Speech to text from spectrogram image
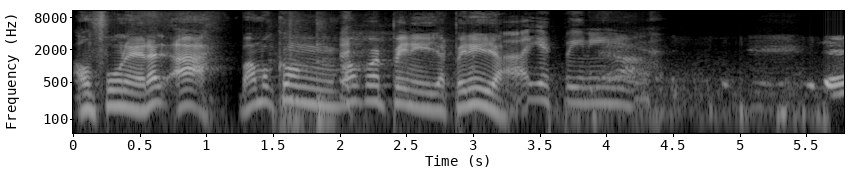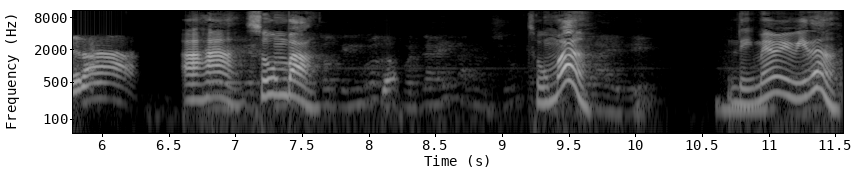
a un funeral. Ah, vamos con, vamos con Espinilla, Espinilla. Ay, espinilla. Era, Ajá, Zumba. Zumba. Dime, mi vida.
